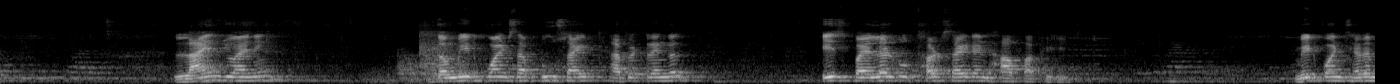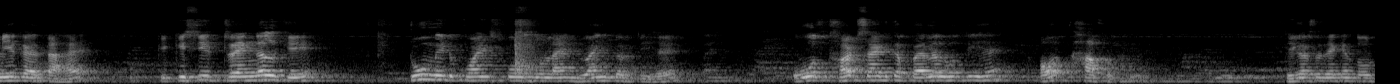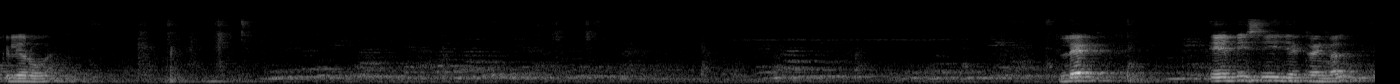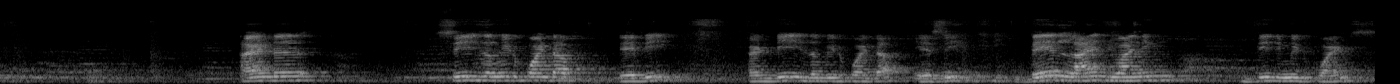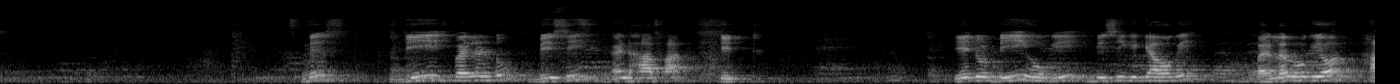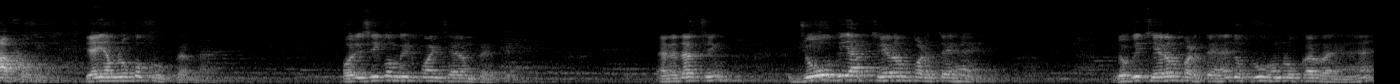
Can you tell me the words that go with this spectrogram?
line joining the midpoints of two side of a triangle is parallel to third side and half of it midpoint theorem ये कहता है कि किसी triangle के two midpoints को जो line join करती है वो थर्ड साइड का पैरल होती है और हाफ होती है फिगर से देखें तो और क्लियर होगा let A B C is a triangle and C is the mid point of A B and D is the mid point of A C then line joining these midpoints means D is parallel to BC and half are it ये जो D होगी BC की क्या होगी parallel होगी और half होगी यही हम लोग को प्रूव करना है और इसी को मिड पॉइंट थ्योरम कहते हैं एनदर थिंग जो भी आप थ्योरम पढ़ते हैं जो भी थियरम पढ़ते हैं जो प्रूव हम लोग कर रहे हैं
